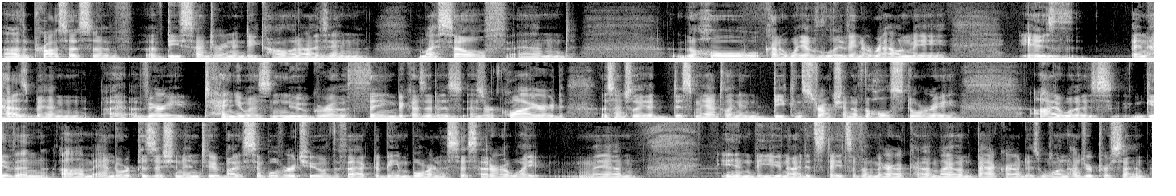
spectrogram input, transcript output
uh, the process of, of decentering and decolonizing myself and the whole kind of way of living around me is and has been a, a, very tenuous new growth thing because it has, has required essentially a dismantling and deconstruction of the whole story I was given um, and or positioned into by simple virtue of the fact of being born a cis hetero white man in the United States of America. My own background is 100%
